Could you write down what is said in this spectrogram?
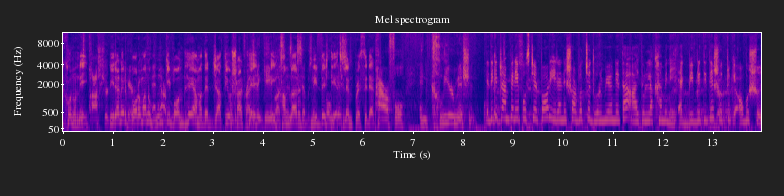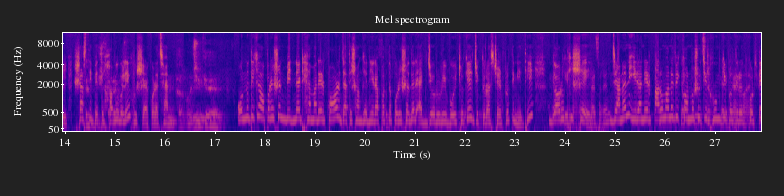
এখনও নেই। ইরানের পরমাণু হুমকি বন্ধে আমাদের জাতীয় স্বার্থে এই হামলার নির্দেশ দিয়েছিলেন প্রেসিডেন্ট। এদিকে ট্রাম্পের এই পোস্টের পর ইরানের সর্বোচ্চ ধর্মীয় নেতা আয়তুল্লাহ খামিনি এক বিবৃতিতে শত্রুকে অবশ্যই শাস্তি পেতে হবে বলে হুঁশিয়ার করেছেন। অন্যদিকে অপারেশন মিডনাইট হ্যামারের পর জাতিসংঘের নিরাপত্তা পরিষদের এক জরুরি বৈঠকে যুক্তরাষ্ট্রের প্রতিনিধি দরথি শে জানান ইরানের পারমাণবিক কর্মসূচির হুমকি প্রতিরোধ করতে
